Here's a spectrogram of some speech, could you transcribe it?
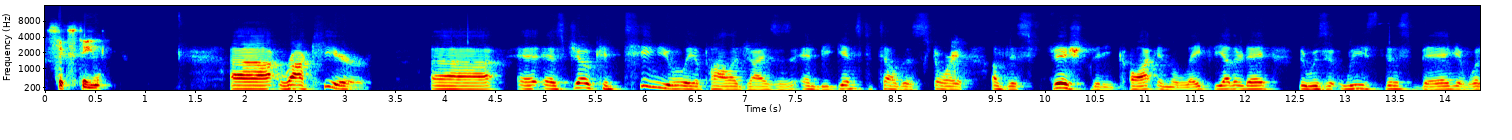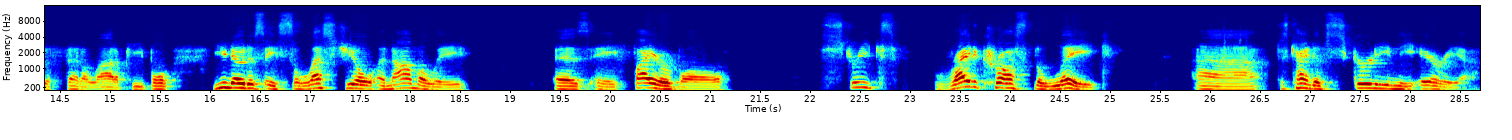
16. Uh, Rakir, uh, as Joe continually apologizes and begins to tell this story of this fish that he caught in the lake the other day, that was at least this big. It would have fed a lot of people. You notice a celestial anomaly as a fireball streaks right across the lake, uh, just kind of skirting the area.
